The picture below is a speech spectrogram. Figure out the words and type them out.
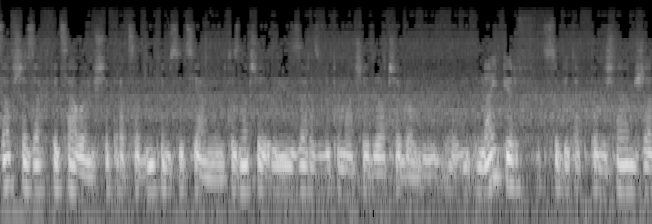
zawsze zachwycałem się pracownikiem socjalnym, to znaczy zaraz wytłumaczę dlaczego. Najpierw sobie tak pomyślałem, że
